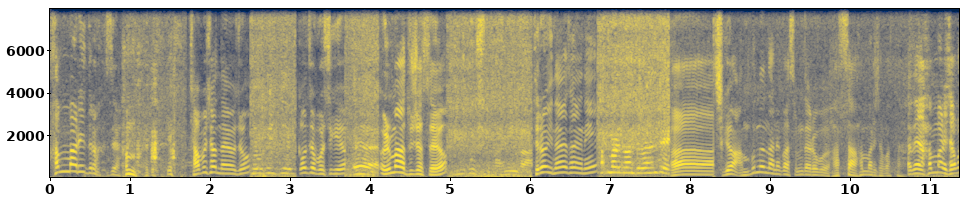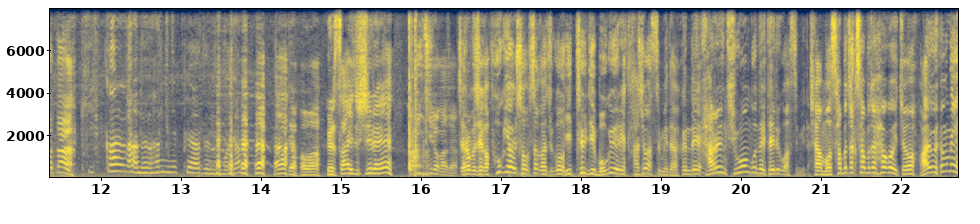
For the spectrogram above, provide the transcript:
한 마리 들어갔어요 한 마리. 잡으셨나요 좀? 꺼져 보시게요. 네. 얼마 두셨어요? 150만 아닌가. 들어있나요 사장님? 한 마리도 안 들어갔는데. 아 지금 안 붙는다는 것 같습니다 여러분. 아싸 한 마리 잡았다. 아, 네한 마리 잡았다. 기깔 나는 한입 해야 되는 거냐? 야와 그 사이즈 실해? 뒤지러 가자. 자, 여러분 제가 포기할 수 없어가지고 이틀 뒤 목요일에 다시 왔습니다. 근데 다른 지원군을 데리고 왔습니다. 자 뭐 사부작 사부작 하고 있죠. 아유 형님.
